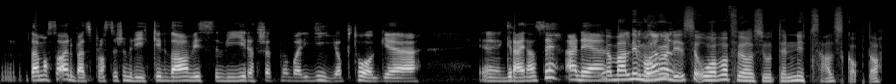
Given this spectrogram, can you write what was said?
det er masse arbeidsplasser som ryker da, hvis vi rett og slett må bare gi opp toggreia si. Er det Ja, veldig mange av disse overføres jo til nytt selskap, da.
